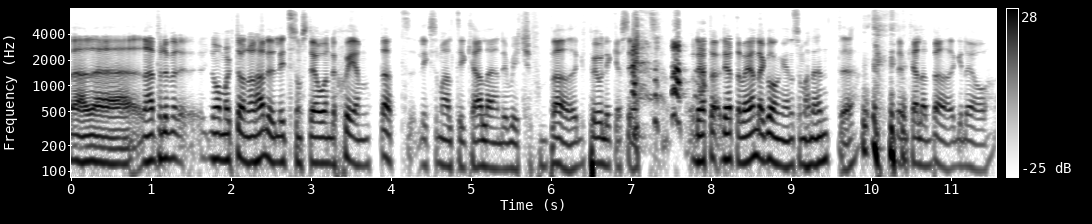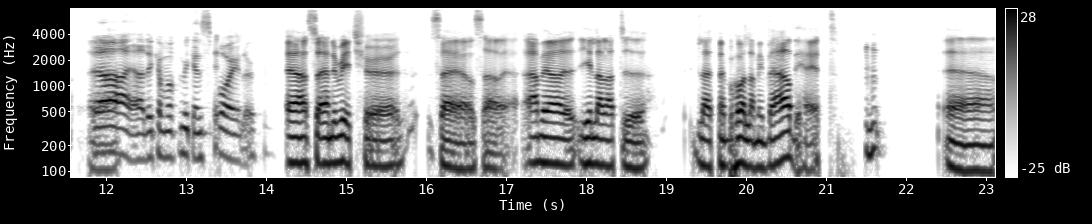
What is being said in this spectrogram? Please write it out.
Men, uh, nej, för det var, Norm MacDonald hade lite som stående skämt att liksom alltid kalla Andy Richer för bög på olika sätt. Och detta, detta var enda gången som han inte blev kallad bög då. Ja, ja, det kan vara för mycket en spoiler. Ja, så Andy Richer säger så här, ja, men jag gillar att du lät mig behålla min värdighet. Mm. Uh,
